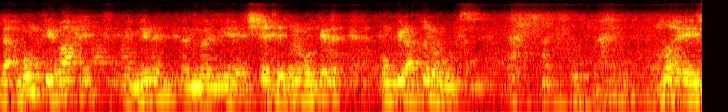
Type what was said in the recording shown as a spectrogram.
لا ممكن واحد مننا لما الشيخ يضربه كده ممكن يعطله بوكس. والله إيش؟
